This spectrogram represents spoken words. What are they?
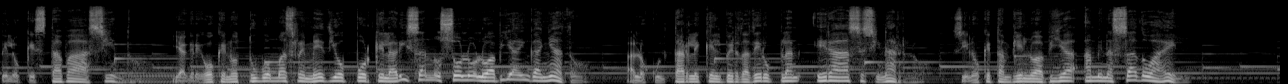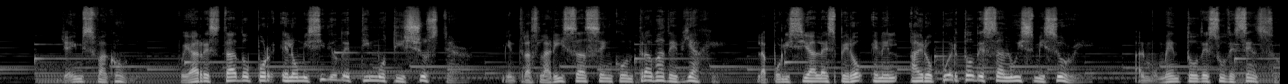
de lo que estaba haciendo y agregó que no tuvo más remedio porque Larissa no solo lo había engañado al ocultarle que el verdadero plan era asesinarlo, sino que también lo había amenazado a él. James Vagón fue arrestado por el homicidio de Timothy Schuster. Mientras Larissa se encontraba de viaje, la policía la esperó en el aeropuerto de San Luis, Missouri. Al momento de su descenso,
